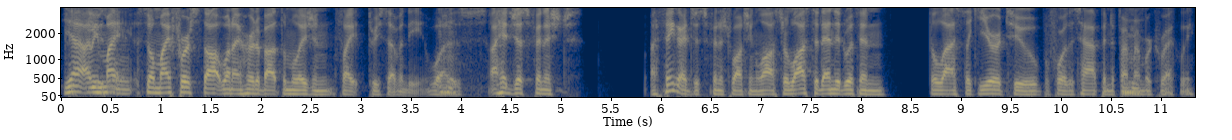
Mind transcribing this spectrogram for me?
Yeah, I mean, my so my first thought when I heard about the Malaysian Flight 370 was Mm-hmm. I had just finished, I think I just finished watching Lost, or Lost had ended within the last like year or two before this happened, if I Mm-hmm. remember correctly.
